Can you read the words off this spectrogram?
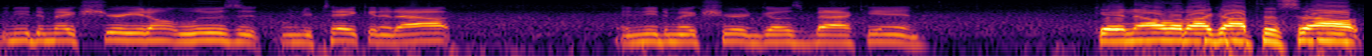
You need to make sure you don't lose it when you're taking it out. And you need to make sure it goes back in. Okay, now that I got this out,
